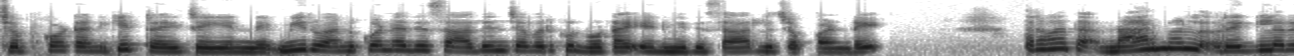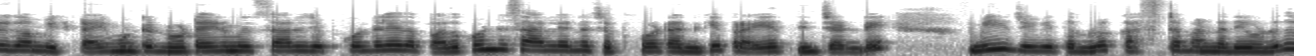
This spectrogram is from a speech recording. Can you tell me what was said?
చెప్పుకోవటానికి ట్రై చేయండి. మీరు అనుకున్నది సాధించే వరకు నూట ఎనిమిది సార్లు చెప్పండి. తర్వాత నార్మల్ రెగ్యులర్గా మీకు టైం ఉంటే నూట ఎనిమిది సార్లు చెప్పుకుంటే లేదా పదకొండు సార్లు అయినా చెప్పుకోవడానికి ప్రయత్నించండి. మీ జీవితంలో కష్టం అన్నది ఉండదు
